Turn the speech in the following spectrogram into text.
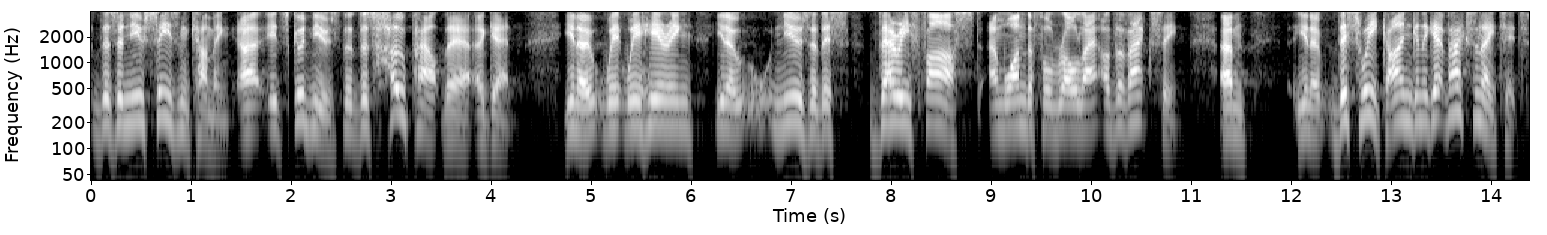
there's a new season coming. Uh, it's good news. that There's hope out there again. You know, we're, we're hearing, you know, news of this very fast and wonderful rollout of the vaccine. Um, you know, this week I'm going to get vaccinated.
